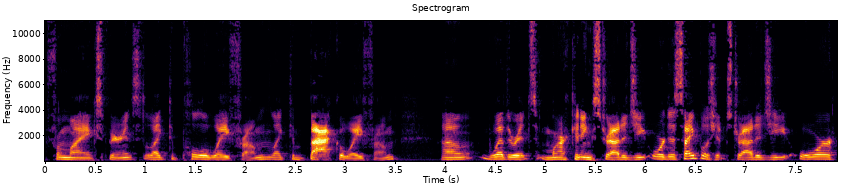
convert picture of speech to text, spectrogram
from my experience, like to pull away from, like to back away from, uh, whether it's marketing strategy or discipleship strategy or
